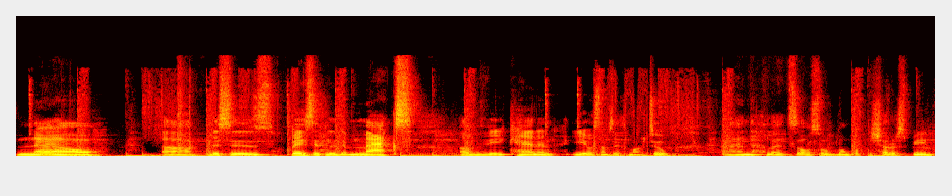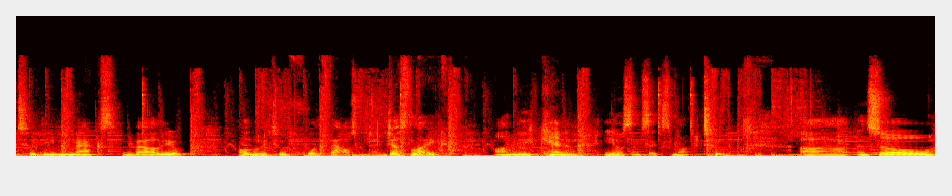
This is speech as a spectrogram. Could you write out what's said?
now uh, this is basically the max of the Canon EOS M6 Mark II. And let's also bump up the shutter speed to the max value all the way to 4000, just like on the Canon EOS M6 Mark II. Uh, and so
